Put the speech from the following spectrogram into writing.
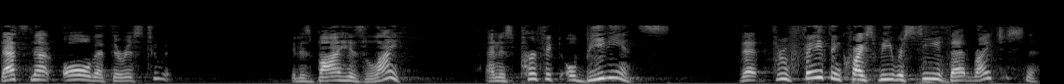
that's not all that there is to it. It is by His life and His perfect obedience. That through faith in Christ we receive that righteousness.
